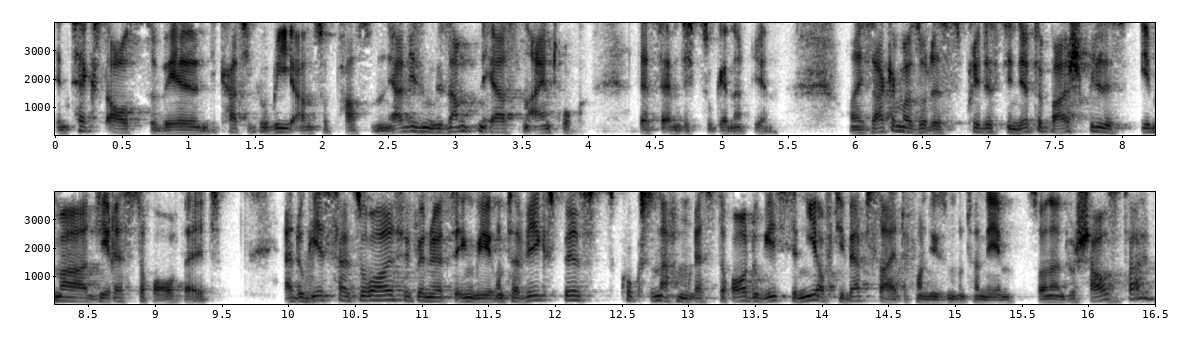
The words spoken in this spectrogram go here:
den Text auszuwählen, die Kategorie anzupassen. Ja, diesen gesamten ersten Eindruck letztendlich zu generieren. Und ich sage immer so, das prädestinierte Beispiel ist immer die Restaurantwelt. Ja, du gehst halt so häufig, wenn du jetzt irgendwie unterwegs bist, guckst du nach einem Restaurant, du gehst ja nie auf die Webseite von diesem Unternehmen, sondern du schaust halt,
